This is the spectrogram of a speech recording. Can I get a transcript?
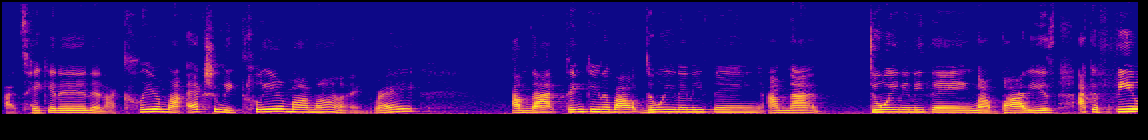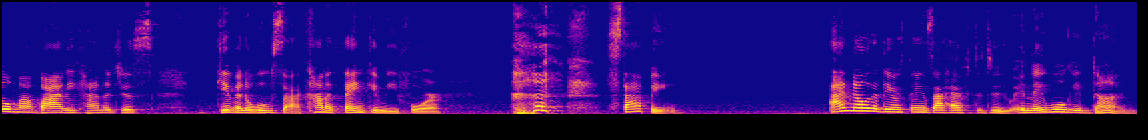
I take it in and I clear my actually clear my mind, right? I'm not thinking about doing anything. I'm not doing anything. My body is I could feel my body kind of just giving a woosah, kind of thanking me for stopping. I know that there are things I have to do and they will get done.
